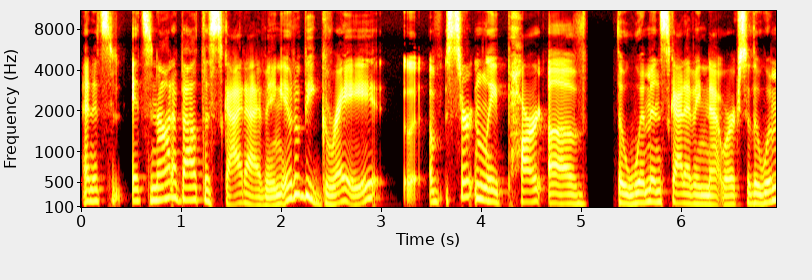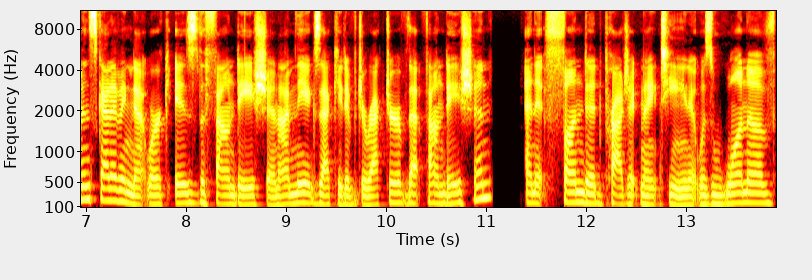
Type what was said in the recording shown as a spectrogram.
And it's it's not about the skydiving. It'll be great. Uh, certainly part of the Women's Skydiving Network. So the Women's Skydiving Network is the foundation. I'm the executive director of that foundation and it funded Project 19. It was one of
